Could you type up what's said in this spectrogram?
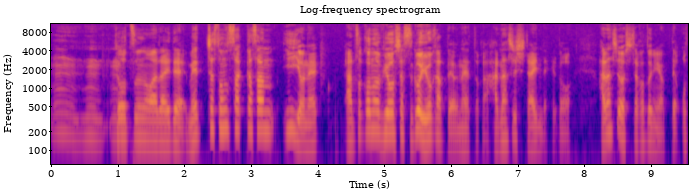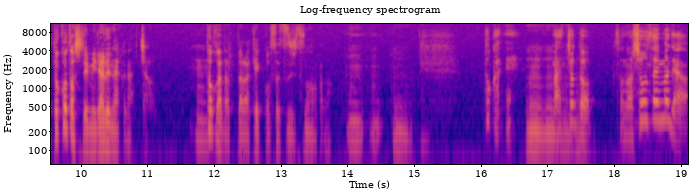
うんうんうん。共通の話題でめっちゃその作家さんいいよね。あそこの描写すごい良かったよねとか話したいんだけど話をしたことによって男として見られなくなっちゃう、うん。とかだったら結構切実なのかな。うんうん。うん。とかね。うんうんうんうん。まあちょっとその詳細までは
